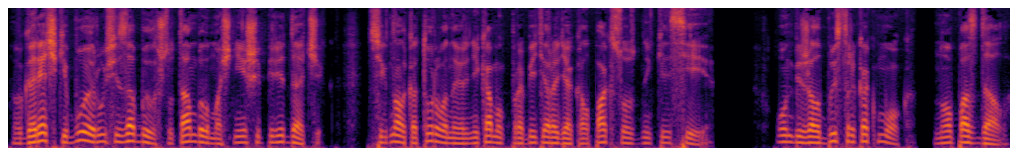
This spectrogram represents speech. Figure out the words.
В горячке боя Руси забыл, что там был мощнейший передатчик, сигнал которого наверняка мог пробить радиоколпак, созданный Кельсея. Он бежал быстро как мог, но опоздал.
